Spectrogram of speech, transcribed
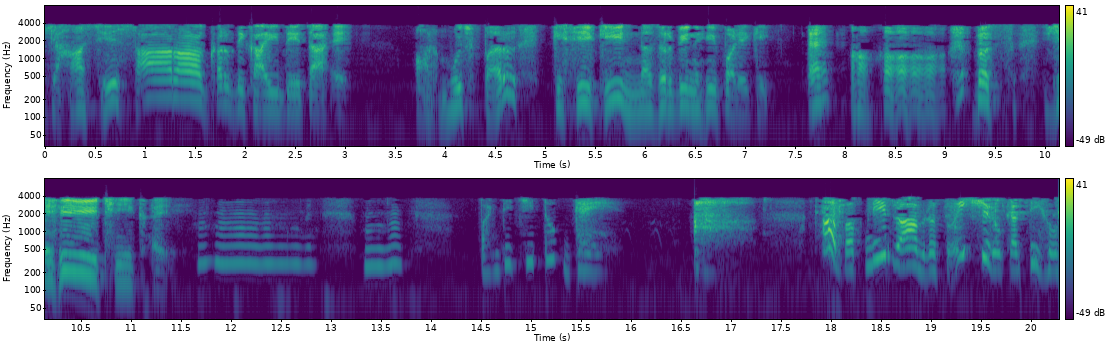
यहाँ से सारा घर दिखाई देता है और मुझ पर किसी की नज़र भी नहीं पड़ेगी। है बस यही ठीक है। पंडित जी तो गए। अब अपनी राम रसोई शुरू करती हूँ।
